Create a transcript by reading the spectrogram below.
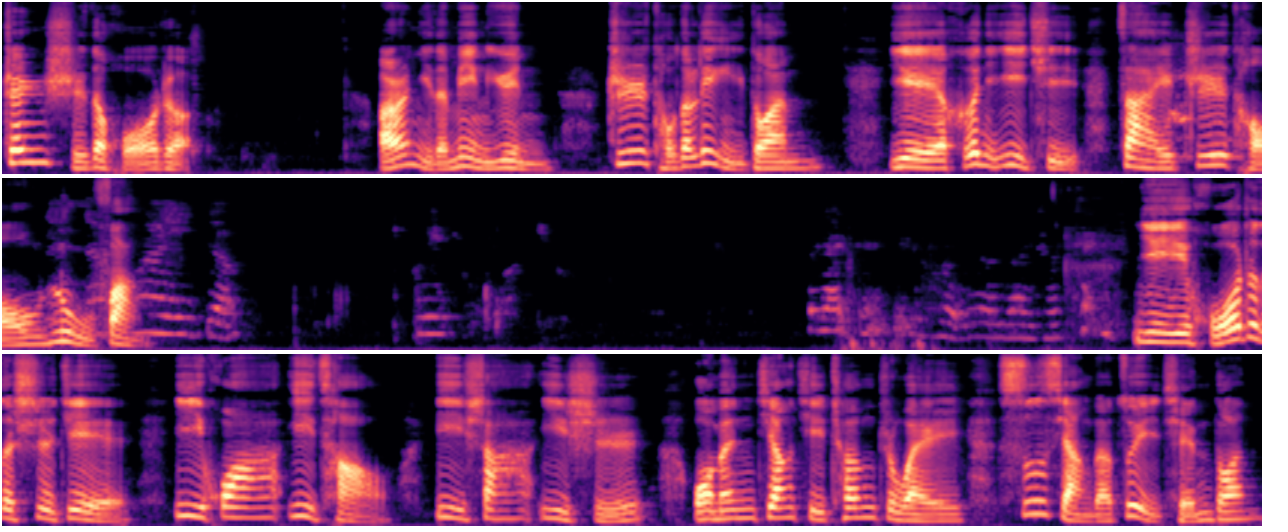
真实的活着，而你的命运枝头的另一端，也和你一起在枝头怒放。你活着的世界，一花一草，一沙一石，我们将其称之为思想的最前端。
